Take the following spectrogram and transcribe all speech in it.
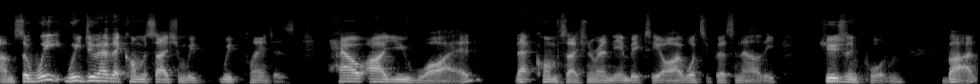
Um, so we we do have that conversation with with planters. How are you wired? That conversation around the MBTI. What's your personality? Hugely important. But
